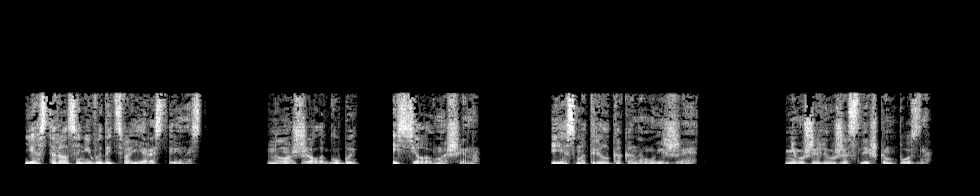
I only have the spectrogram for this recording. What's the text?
Я старался не выдать своей растерянности. Ноа сжала губы и села в машину. Я смотрел, как она уезжает. Неужели уже слишком поздно?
